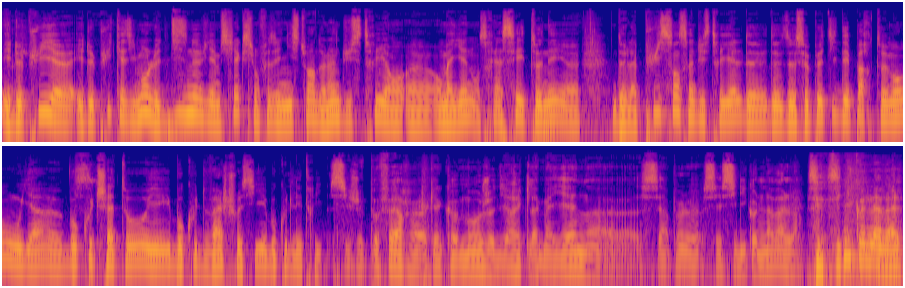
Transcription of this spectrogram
Et, depuis, et depuis quasiment le 19e siècle, si on faisait une histoire de l'industrie en, en, Mayenne, on serait assez étonné de la puissance industrielle de, de, ce petit département où il y a euh, beaucoup de châteaux et beaucoup de vaches aussi et beaucoup de laiteries. Si je peux faire euh, quelques mots, je dirais que la Mayenne, euh, c'est un peu le, c'est Silicon Laval. C'est Silicon Laval.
